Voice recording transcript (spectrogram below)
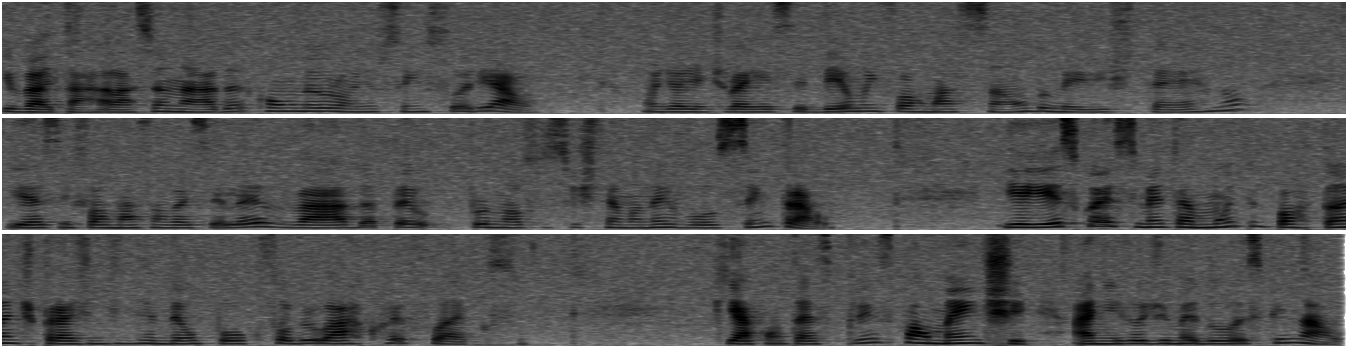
que vai estar relacionada com o neurônio sensorial, onde a gente vai receber uma informação do meio externo e essa informação vai ser levada para o nosso sistema nervoso central. E aí esse conhecimento é muito importante para a gente entender um pouco sobre o arco reflexo, que acontece principalmente a nível de medula espinal.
